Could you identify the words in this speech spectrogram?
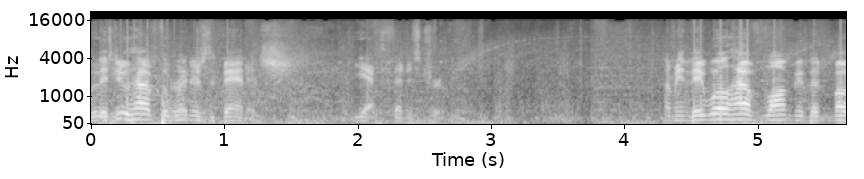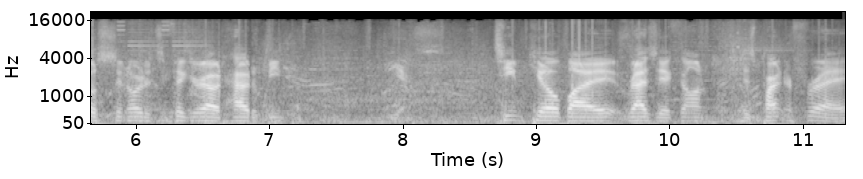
they do have the winner's advantage. Yes, that is true. I mean, they will have longer than most in order to figure out how to beat them. Yes. Team kill by Raziek on his partner Freye.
